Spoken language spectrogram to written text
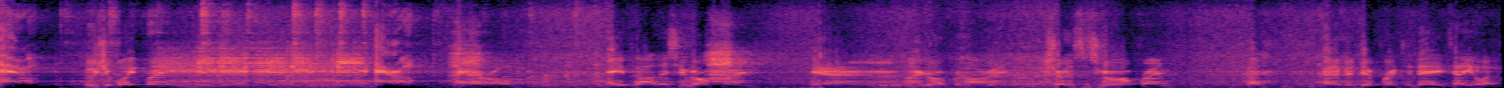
Harold. Who's your boyfriend? Harold. Harold. Hey, pal, this your girlfriend? Yeah, my girlfriend, all right. Sure this is your girlfriend? Kind of indifferent today. Tell you what.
